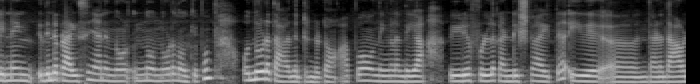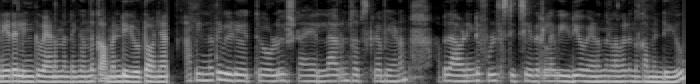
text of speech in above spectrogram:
പിന്നെ ഇതിന്റെ പ്രൈസ് ഞാൻ ഇന്ന് ഇന്ന് ഒന്നുകൂടെ നോക്കിയപ്പം ഒന്നുകൂടെ താഴ്ന്നിട്ടുണ്ട് കേട്ടോ അപ്പോൾ നിങ്ങൾ എന്ത് ചെയ്യുക വീഡിയോ ഫുള്ള് കണ്ട് ഇഷ്ടമായിട്ട് ഈ എന്താണ് ധാവണിയുടെ ലിങ്ക് വേണമെന്നുണ്ടെങ്കിൽ ഒന്ന് കമന്റ് ചെയ്യൂ കേട്ടോ ഞാൻ അപ്പോൾ ഇന്നത്തെ വീഡിയോ ഇത്രയേ ഇഷ്ടമായ എല്ലാവരും സബ്സ്ക്രൈബ് ചെയ്യണം. അപ്പോൾ ധാവണീന്റെ ഫുൾ സ്റ്റിച്ച് ചെയ്തിട്ടുള്ള വീഡിയോ വേണമെന്നുള്ളവരൊന്ന് കമന്റ് ചെയ്യൂ.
